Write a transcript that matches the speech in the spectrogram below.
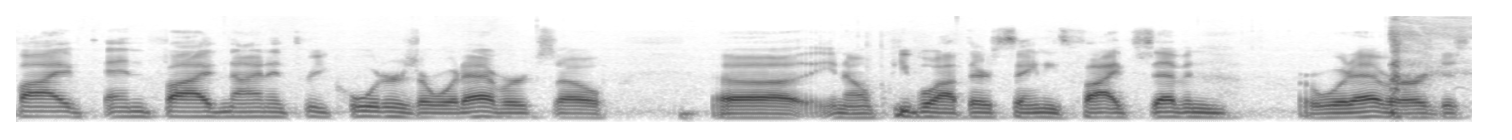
five, ten, five, nine and three quarters or whatever. So, uh, you know, people out there saying he's five seven or whatever just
